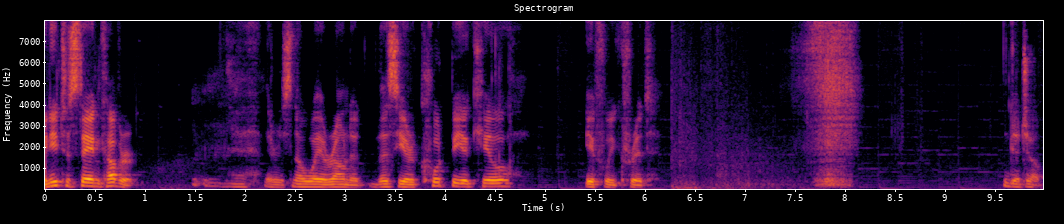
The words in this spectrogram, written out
We need to stay in cover. There is no way around it. This here could be a kill if we crit. Good job.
